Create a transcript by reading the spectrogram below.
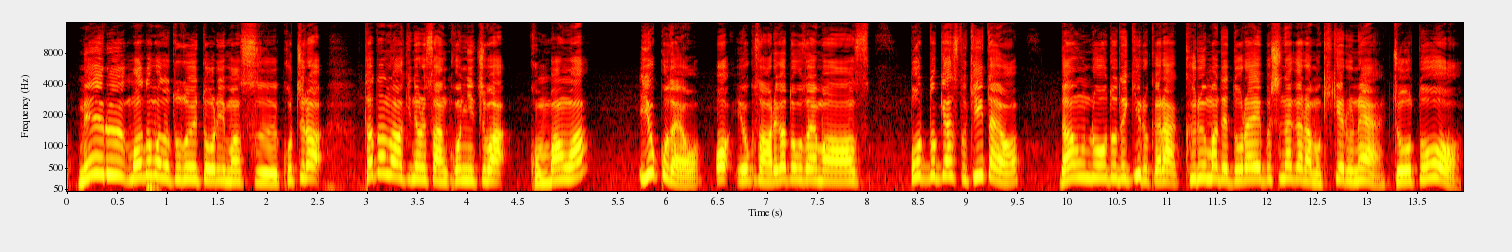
あメールまだまだ届いております。こちらただの秋のりさんこんにちは。こんばんは？よっこだよ。あよっこさんありがとうございます。ポッドキャスト聞いたよダウンロードできるから車でドライブしながらも聞けるね。上等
